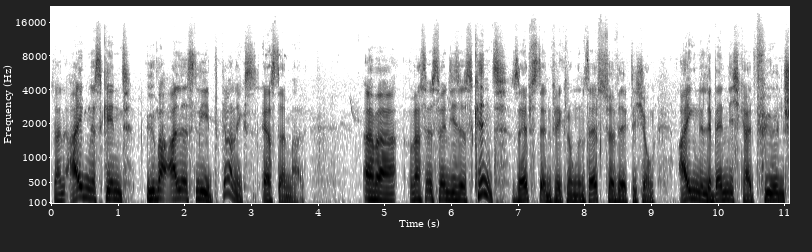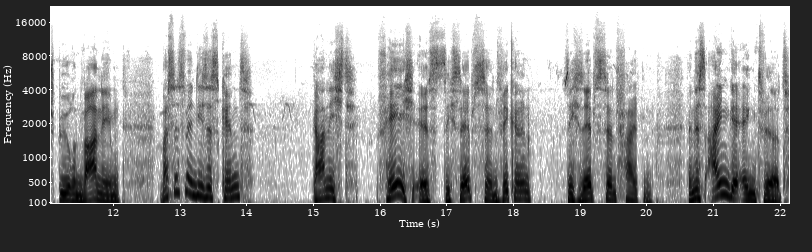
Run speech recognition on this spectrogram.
sein eigenes Kind über alles liebt. Gar nichts erst einmal. Aber was ist, wenn dieses Kind Selbstentwicklung und Selbstverwirklichung, eigene Lebendigkeit fühlen, spüren, wahrnehmen? Was ist, wenn dieses Kind gar nicht fähig ist, sich selbst zu entwickeln, sich selbst zu entfalten? Wenn es eingeengt wird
